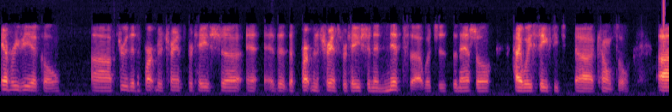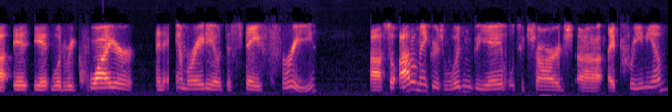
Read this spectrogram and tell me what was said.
every vehicle uh, through the Department of Transportation, uh, the Department of Transportation and NHTSA, which is the National Highway Safety uh, Council. Uh, it, it would require an AM radio to stay free. Uh, so automakers wouldn't be able to charge uh, a premium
